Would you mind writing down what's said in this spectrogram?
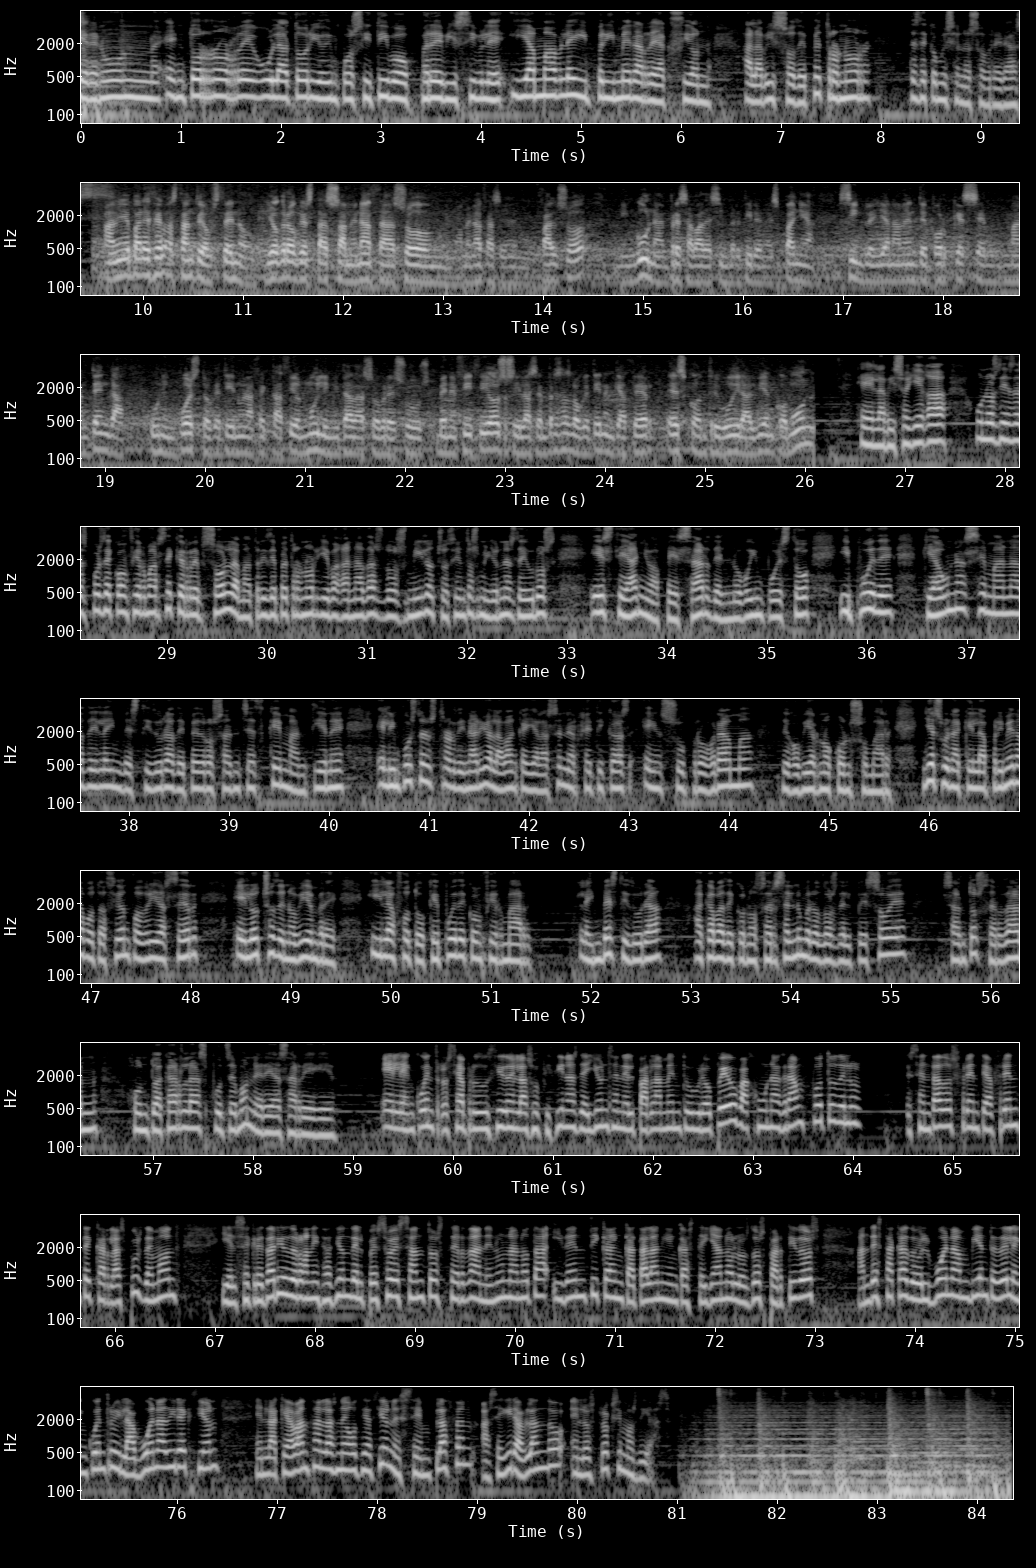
Quieren un entorno regulatorio impositivo previsible y amable y primera reacción al aviso de Petronor desde Comisiones Obreras. A mí me parece bastante obsceno. Yo creo que estas amenazas son amenazas en falso. Ninguna empresa va a desinvertir en España simple y llanamente porque se mantenga un impuesto que tiene una afectación muy limitada sobre sus beneficios y las empresas lo que tienen que hacer es contribuir al bien común. El aviso llega unos días después de confirmarse que Repsol, la matriz de Petronor, lleva ganadas 2.800 millones de euros este año a pesar del nuevo impuesto y puede que a una semana de la investidura de Pedro Sánchez que mantiene el impuesto extraordinario a la banca y a las energéticas en su programa de gobierno Consumar. Ya suena que la primera votación podría ser el 8 de noviembre y la foto que puede confirmar la investidura acaba de conocerse el número 2 del PSOE Santos Cerdán, junto a Carlas Puigdemont Nereas Arriegui. El encuentro se ha producido en las oficinas de Junts en el Parlamento Europeo bajo una gran foto de los sentados frente a frente Carlas Puigdemont y el secretario de organización del PSOE Santos Cerdán. En una nota idéntica en catalán y en castellano, los dos partidos han destacado el buen ambiente del encuentro y la buena dirección en la que avanzan las negociaciones. Se emplazan a seguir hablando en los próximos días.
